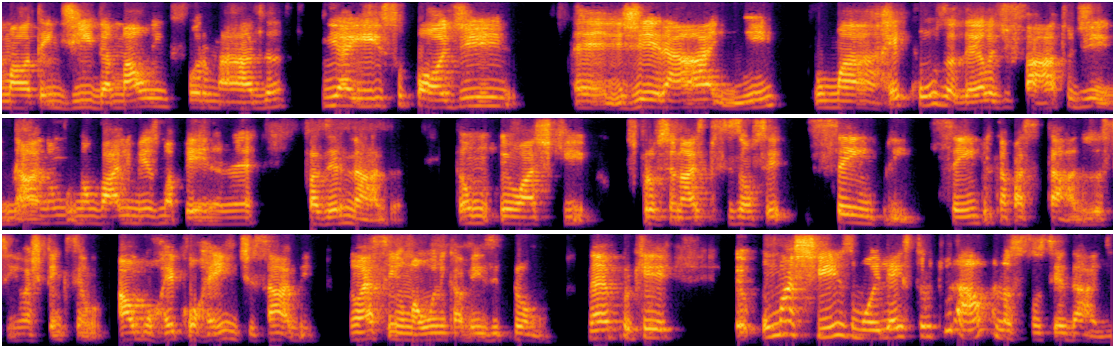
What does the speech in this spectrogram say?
mal atendida mal informada. E aí isso pode é, gerar aí uma recusa dela, de fato, de ah, não, não vale mesmo a pena né, fazer nada. Então, eu acho que os profissionais precisam ser sempre, sempre capacitados, assim, eu acho que tem que ser algo recorrente, sabe? Não é assim uma única vez e pronto, né? Porque o machismo, ele é estrutural na nossa sociedade.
